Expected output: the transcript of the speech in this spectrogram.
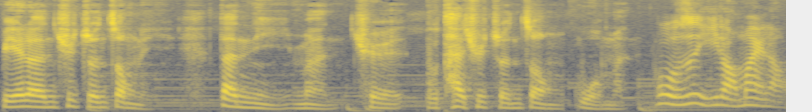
别人去尊重你，但你们却不太去尊重我们，或者是倚老卖老。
